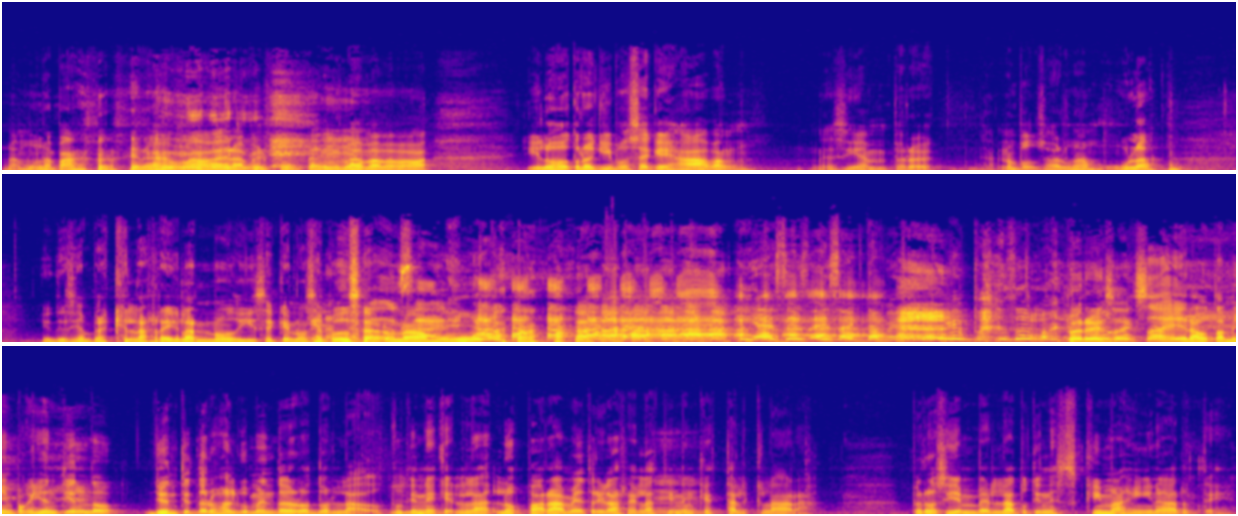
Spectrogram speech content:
La mula pa, era, era perfecta. Y. Y los otros equipos se quejaban. Decían, pero no puedo usar una mula. Y decían, pero es que las reglas no dicen que no Que se no puede usar puede una usar. mula. Y eso es exactamente lo que pasa. Pero eso es exagerado también, porque yo entiendo, yo entiendo los argumentos de los dos lados. Tú tienes que, la- los parámetros y las reglas tienen que estar claras. Pero si en verdad tú tienes que imaginarte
